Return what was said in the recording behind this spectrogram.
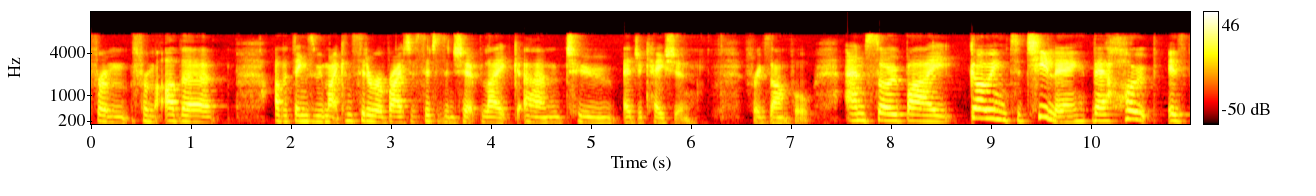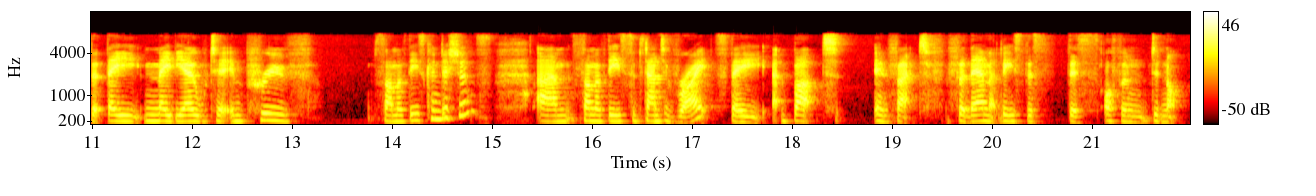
from from other other things we might consider a right of citizenship, like um, to education, for example. And so by going to Chile, their hope is that they may be able to improve some of these conditions, um, some of these substantive rights. They, but in fact, for them at least, this this often did not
